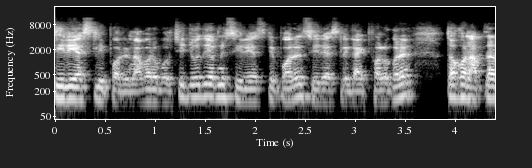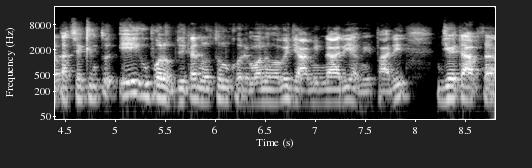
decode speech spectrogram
সিরিয়াসলি পড়েন, আবারও বলছি, যদি আপনি সিরিয়াসলি পড়েন, সিরিয়াসলি গাইড ফলো করেন, তখন আপনার কাছে কিন্তু এই উপলব্ধিটা নতুন করে মনে হবে যে আমি নারী, আমি পারি, যেটা আপনার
